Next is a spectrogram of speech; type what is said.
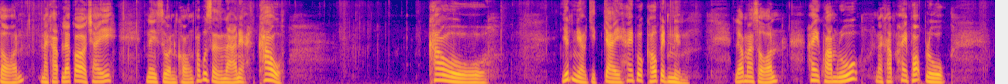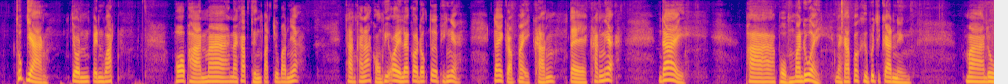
สอนนะครับ แล้วก็ใช้ในส่วนของพระพุทธศาสนาเนี่ยเข้า เข้ายึดเหนี่ยวจิตใจให้พวกเขาเป็นหนึ่ง แล้วมาสอนให้ความรู้นะครับ ให้เพาะปลูกทุกอย่างจนเป็นวัด พอผ่านมานะครับถึงปัจจุบันเนี้ยทางคณะของพี่อ้อยแล้วก็ดรพิงค์เนี่ยได้กลับมาอีกครั้ง แต่ครั้งเนี้ยได้พาผมมาด้วยนะครับ ก็คือผู้จัดการหนึ่ง มาดู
